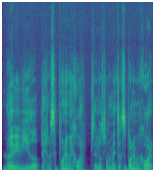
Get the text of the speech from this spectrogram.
lo he vivido, pero se pone mejor, se los prometo que se pone mejor.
